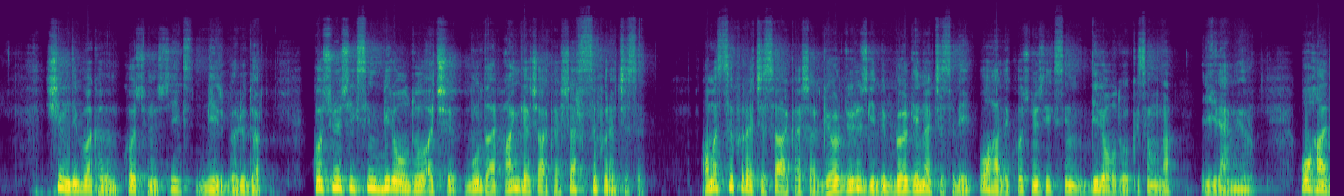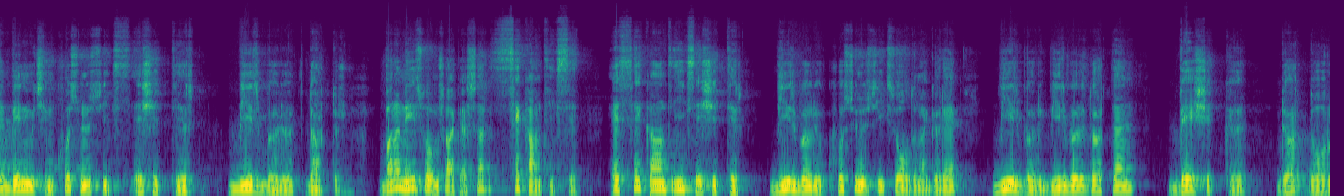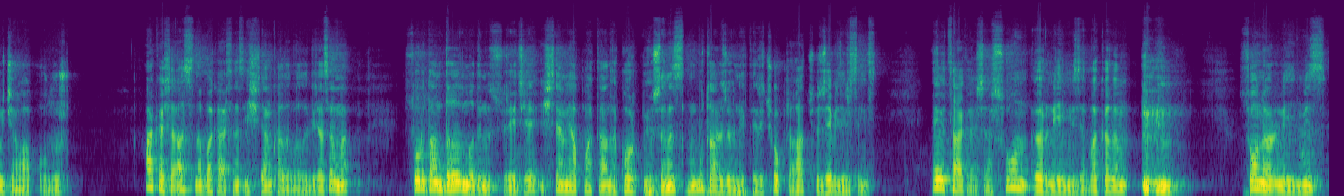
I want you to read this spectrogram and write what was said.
Şimdi bakalım kosinüs x 1 bölü 4. Kosinüs x'in 1 olduğu açı burada hangi açı arkadaşlar? 0 açısı. Ama sıfır açısı arkadaşlar gördüğünüz gibi bölgenin açısı değil. O halde kosinüs x'in 1 olduğu kısımla ilgilenmiyorum. O halde benim için kosinüs x eşittir 1 bölü 4'tür. Bana neyi sormuş arkadaşlar? Sekant x'i. E sekant x eşittir 1 bölü kosinüs x olduğuna göre 1 bölü 1 bölü 4'ten B şıkkı 4 doğru cevap olur. Arkadaşlar aslında bakarsanız işlem kalabalığı biraz ama sorudan dağılmadığınız sürece işlem yapmaktan da korkmuyorsanız bu tarz örnekleri çok rahat çözebilirsiniz. Evet arkadaşlar son örneğimize bakalım. son örneğimiz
